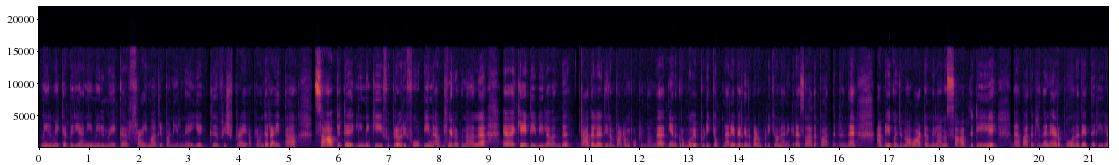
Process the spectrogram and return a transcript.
meal maker biryani meal maker fry மாதிரி பண்ணியிருந்தேன். எக்கு ஃபிஷ் ஃப்ரை அப்புறம் வந்து ரைத்தா. சாப்பிட்டுட்டு இன்றைக்கி ஃபிப்ரவரி ஃபோர்டீன் அப்படிங்கிறதுனால கேடிவியில் வந்து காதலர் தினம் படம் போட்டிருந்தாங்க. எனக்கு ரொம்பவே பிடிக்கும். நிறைய பேருக்கு இந்த படம் பிடிக்கும்னு நினைக்கிறேன். ஸோ அதை பார்த்துட்டு இருந்தேன். அப்படியே கொஞ்சமாக வாட்டர் மிலானும் சாப்பிட்டுட்டே பார்த்துட்டு இருந்தேன். நேரம் போனதே தெரியல.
